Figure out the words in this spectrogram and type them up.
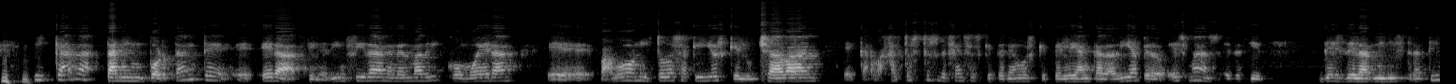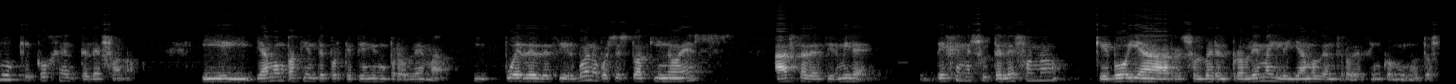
Y, cada, tan importante eh, era Zinedine Zidane en el Madrid como eran eh, Pavón y todos aquellos que luchaban eh, Carvajal, todos estos defensas que tenemos que pelean cada día, pero es más, es decir, desde el administrativo que coge el teléfono y llama a un paciente porque tiene un problema y puede decir, bueno, pues esto aquí no es, hasta decir, mire, déjeme su teléfono que voy a resolver el problema y le llamo dentro de cinco minutos.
